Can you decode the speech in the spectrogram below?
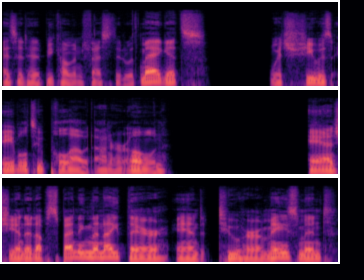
as it had become infested with maggots, which she was able to pull out on her own. And she ended up spending the night there, and to her amazement,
